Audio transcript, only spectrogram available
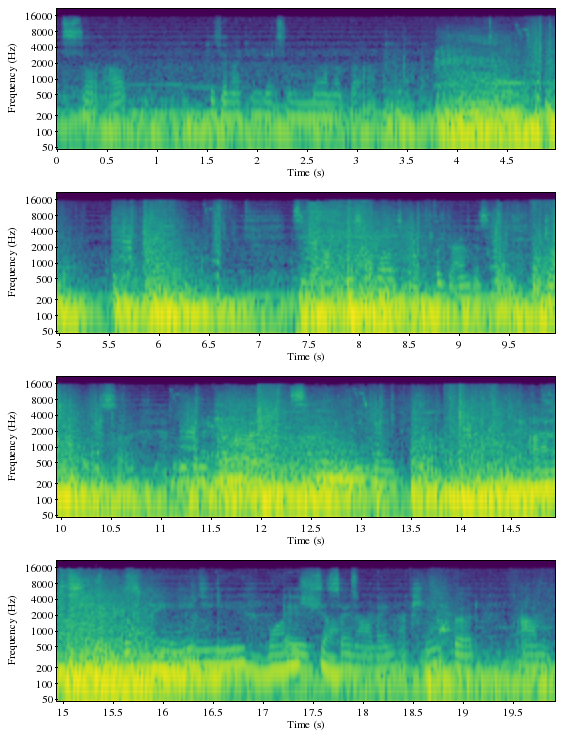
it's still up, because then I can get some mana back. See, now this part of the game is called the jungle, so we're gonna try and see if we can. An ally see has been what we need to do one is shot. stay in our lane actually, but um,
